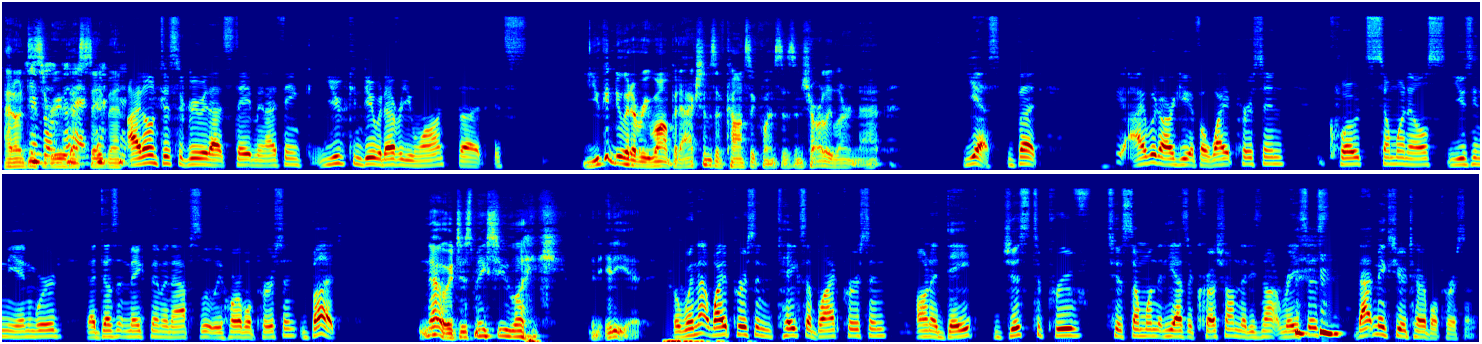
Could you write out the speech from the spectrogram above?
I don't Jimbo, disagree with go that ahead. statement. I don't disagree with that statement. I think you can do whatever you want, but it's You can do whatever you want, but actions have consequences, and Charlie learned that. yes, but I would argue if a white person quotes someone else using the N word, that doesn't make them an absolutely horrible person. But No, it just makes you like an idiot. but when that white person takes a black person on a date just to prove to someone that he has a crush on that he's not racist, that makes you a terrible person.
